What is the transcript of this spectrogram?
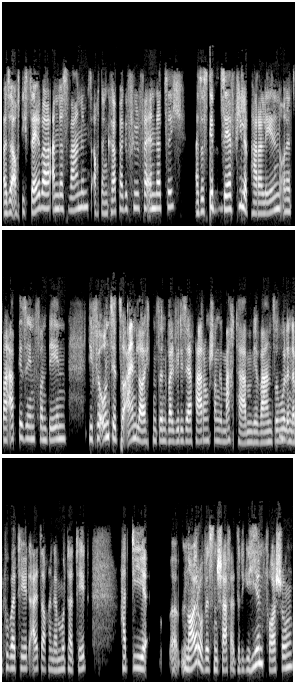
also auch dich selber anders wahrnimmst, auch dein Körpergefühl verändert sich. Also es gibt sehr viele Parallelen und jetzt mal abgesehen von denen, die für uns jetzt so einleuchtend sind, weil wir diese Erfahrung schon gemacht haben. Wir waren sowohl mhm. in der Pubertät als auch in der Muttertät, hat die äh, Neurowissenschaft, also die Gehirnforschung,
